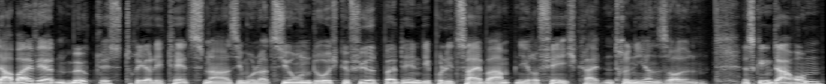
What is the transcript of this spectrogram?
Dabei werden möglichst realitätsnahe Simulationen durchgeführt, bei denen die Polizeibeamten ihre Fähigkeiten trainieren sollen. Es ging darum,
